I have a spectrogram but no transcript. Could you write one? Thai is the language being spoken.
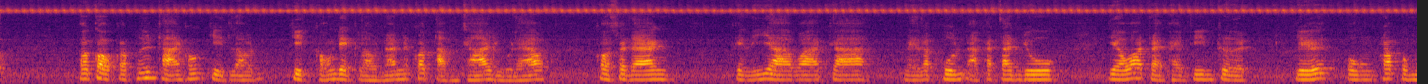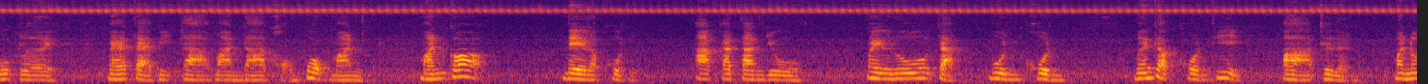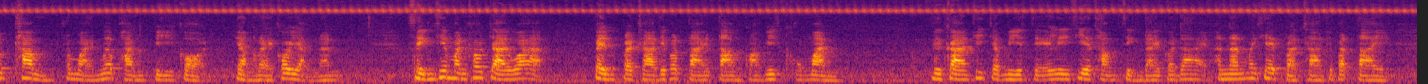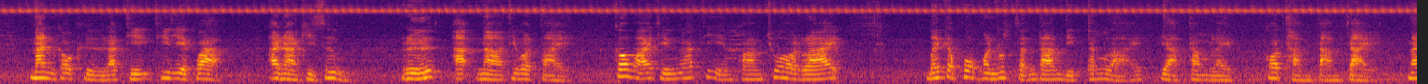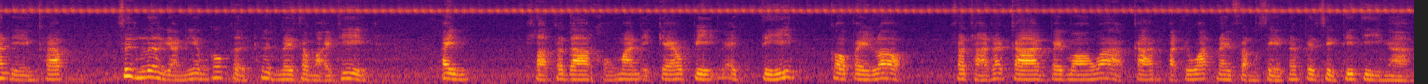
ประกอบกับพื้นฐานของจิตเรา จิตของเด็กเหล่านั้นก็ต่ำช้าอยู่แล้ว ก็แสดงกิริยาวาจาในรคุณอักตันยูอย่าว่าแต่แผ่นดินเกิด หรือองค์พระประมุขเลย แม้แต่บิดามารดาของพวกมัน มันก็เนรคุณอักตันยูไม่รู้จักบุญคุณ เหมือนกับคนที่ป่าเถื่อน มนุษย์ถ้ำสมัยเมื่อพันปีก่อน อย่างไรก็อย่างนั้น สิ่งที่มันเข้าใจว่าเป็นประชาธิปไตยตามความคิดของมัน คือการที่จะมีเสรีที่จะทำสิ่งใดก็ได้ อันนั้นไม่ใช่ประชาธิปไตย นั่นก็คือลัทธิที่เรียกว่าอนาคิซึมหรืออนาธิปไตย ก็หมายถึงลัทธิแห่งความชั่วร้าย เหมือนกับพวกมนุษย์สันดานดิบทั้งหลาย อยากทำอะไรก็ทำตามใจ นั่นเองครับ ซึ่งเรื่องอย่างนี้มันก็เกิดขึ้นในสมัยที่ไอ ศาสดาของมันไอ้แก้วปีไอ้ตีก็ไปลอกสถานการณ์ไปมองว่าการปฏิวัติในฝรั่งเศสนั้นเป็นสิ่งที่ดีงาม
